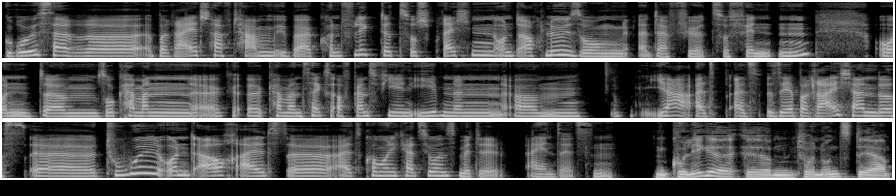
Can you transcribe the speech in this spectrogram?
größere Bereitschaft haben, über Konflikte zu sprechen und auch Lösungen äh, dafür zu finden. Und ähm, so kann man äh, kann man Sex auf ganz vielen Ebenen ähm, ja als als sehr bereicherndes äh, Tool und auch als äh, als Kommunikationsmittel einsetzen. Ein Kollege ähm, von uns, der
